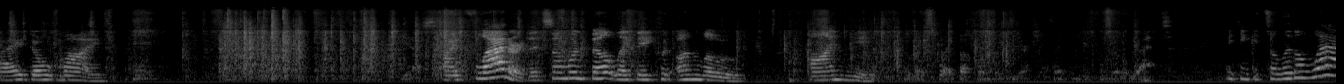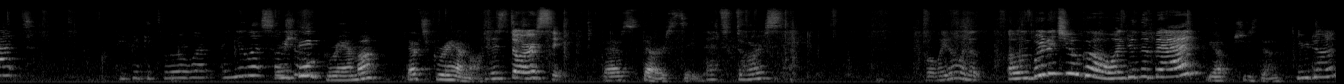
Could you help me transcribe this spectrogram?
I don't mind. Yes, I flattered that someone felt like they could unload on me. Let's swipe up over here because I think it's a little wet. I think it's a little wet. I think it's a little wet. Are you less What do you think, Grandma? That's Grandma. This is Darcy. That's Darcy. That's Darcy. Well, we don't want to. Oh, where did you go? Under the bed? Yep, she's done. You're done?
